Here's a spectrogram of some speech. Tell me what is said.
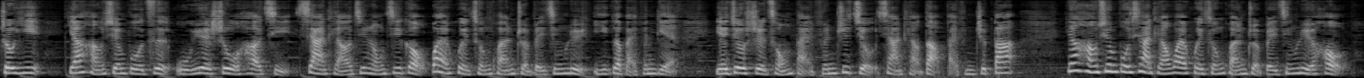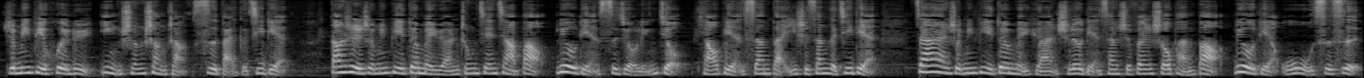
周一。央行宣布，自五月十五号起下调金融机构外汇存款准备金率一个百分点，也就是从百分之九下调到百分之八。央行宣布下调外汇存款准备金率后，人民币汇率应声上涨四百个基点。当日人民币对美元中间价报六点四九零九，调贬三百一十三个基点。在岸人民币对美元十六点三十分收盘报六点五五四四，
